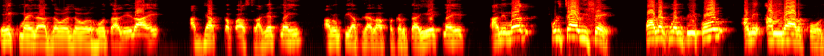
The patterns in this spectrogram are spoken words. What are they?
एक महिना जवळजवळ होत आलेला आहे. अद्याप तपास लागत नाही. आरोपी आपल्याला पकडता येत नाहीत. आणि मग पुढचा विषय. पालकमंत्री कोण आणि आमदार कोण?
